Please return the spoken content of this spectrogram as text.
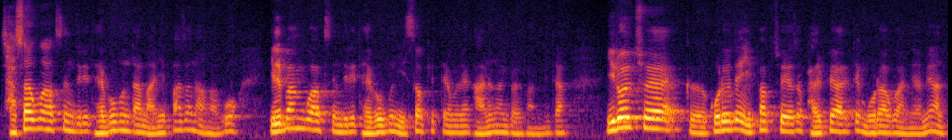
자사고 학생들이 대부분 다 많이 빠져나가고 일반고 학생들이 대부분 있었기 때문에 가능한 결과입니다. 1월 초에 그 고려대 입학처에서 발표할 때 뭐라고 하냐면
